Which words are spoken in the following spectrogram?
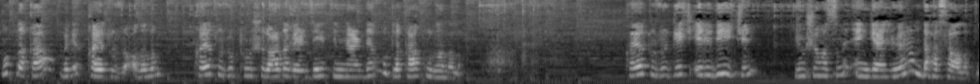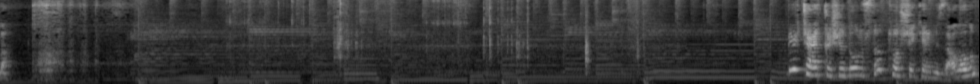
mutlaka böyle kaya tuzu alalım. Kaya tuzu turşularda ve zeytinlerde mutlaka kullanalım. Kaya tuzu geç eridiği için yumuşamasını engelliyor hem daha sağlıklı. Bir çay kaşığı dolusu da toz şekerimizi alalım.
